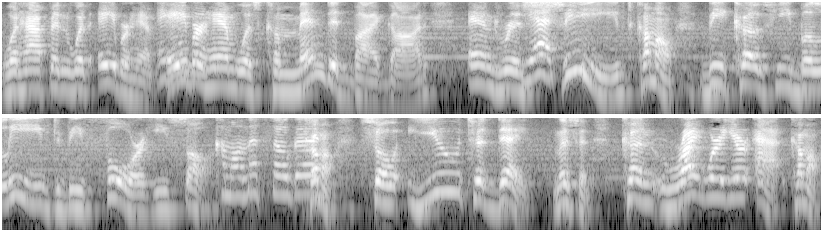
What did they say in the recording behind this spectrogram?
What happened with Abraham? Abraham. Abraham was commended by God and received, come on, because he believed before he saw. Come on, that's so good. Come on. So you today, listen, can right where you're at, come on,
